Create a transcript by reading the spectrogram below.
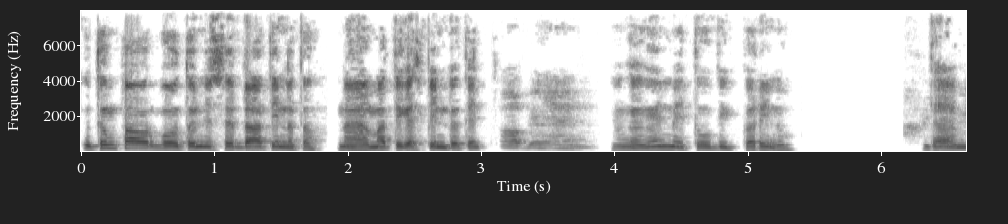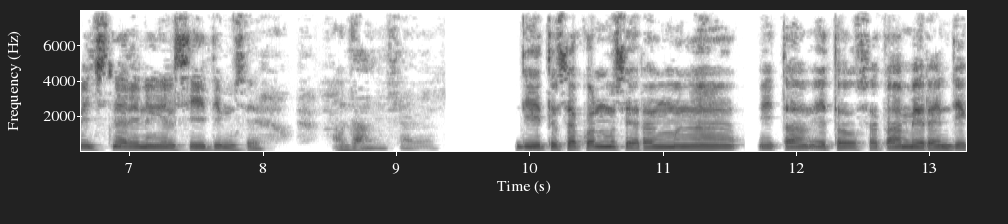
Itong power button niya, sir, dati na to, na matigas pindutin. Oo, oh, ganyan. Hanggang ngayon, may tubig pa rin, no? Damage na rin ng LCD mo, sir. Ang dami siya. Dito sa con mo, sir, ang mga, ito, ito sa camera, hindi,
